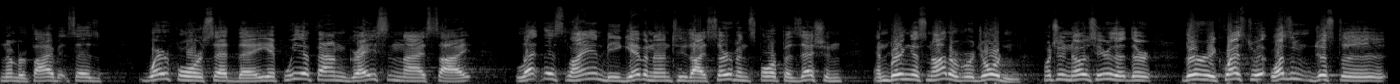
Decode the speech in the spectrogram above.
number 5, it says, Wherefore said they, If we have found grace in thy sight, let this land be given unto thy servants for possession, and bring us not over Jordan. I want you to notice here that their, their request wasn't just a,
